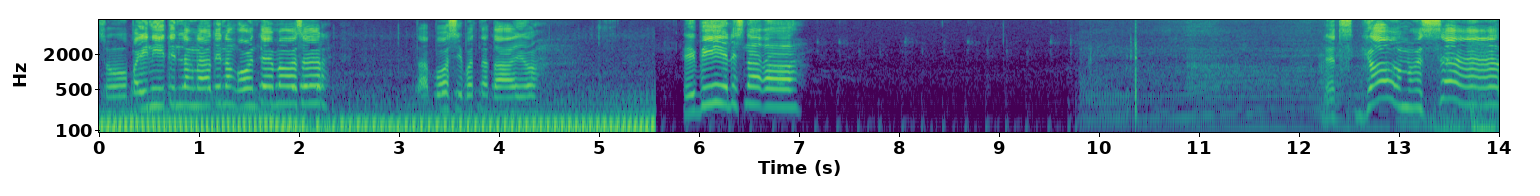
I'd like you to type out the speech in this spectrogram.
So painitin lang natin ng konti mga sir. Tapos ibat na tayo. Baby, alis na ako. Let's go mga sir!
